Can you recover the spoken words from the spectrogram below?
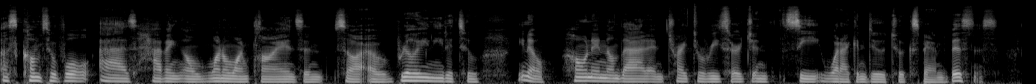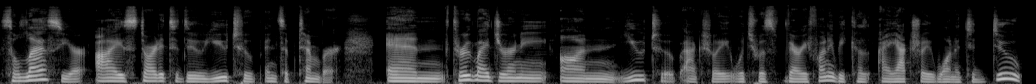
as comfortable as having a one-on-one clients and so I really needed to, you know, hone in on that and try to research and see what I can do to expand the business. So last year, I started to do YouTube in September. And through my journey on YouTube, actually, which was very funny because I actually wanted to do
